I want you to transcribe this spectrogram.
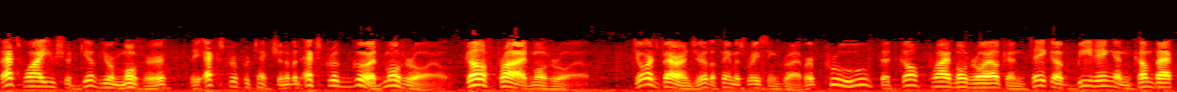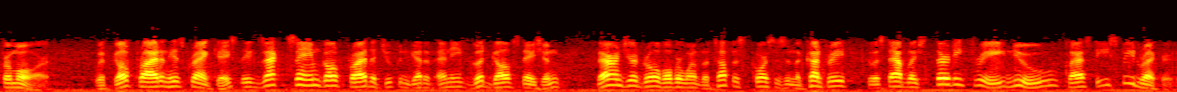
That's why you should give your motor the extra protection of an extra good motor oil, Gulf Pride Motor Oil. George Barringer, the famous racing driver, proved that Gulf Pride Motor Oil can take a beating and come back for more. With Gulf Pride in his crankcase, the exact same Gulf Pride that you can get at any good Gulf station, Barringer drove over one of the toughest courses in the country to establish 33 new Class D speed records.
